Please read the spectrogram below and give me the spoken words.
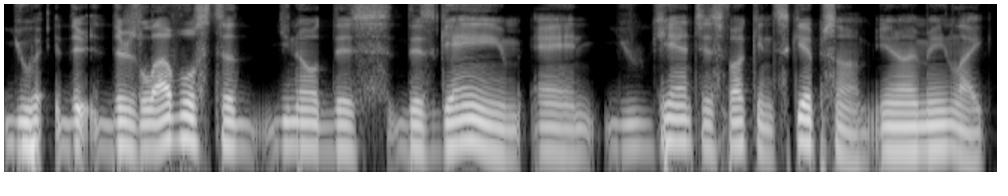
you there, there's levels to you know this this game and you can't just fucking skip some, you know what I mean? Like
